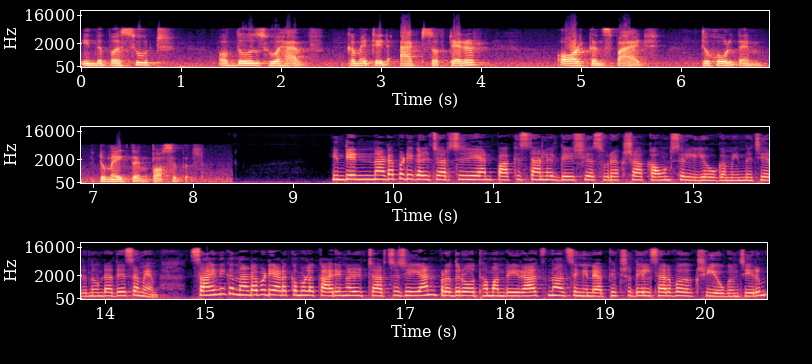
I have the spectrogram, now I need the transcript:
in the pursuit of those who have committed acts of terror or conspired to hold them, to make them possible. Indian നടപടികൾ ചർച്ച ചെയ്യാൻ പാകിസ്ഥാനിൽ ദേശീയ സുരക്ഷാ കൌൺസിൽ യോഗം ഇന്ന് ചേരുന്നുണ്ട്. അതേസമയം സൈനിക നടപടി അടക്കമുള്ള കാര്യങ്ങൾ ചർച്ച ചെയ്യാൻ പ്രതിരോധ മന്ത്രി രാജ്നാഥ് സിംഗിന്റെ അധ്യക്ഷതയിൽ സർവകക്ഷി യോഗം ചേരും.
